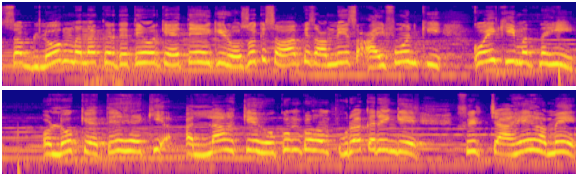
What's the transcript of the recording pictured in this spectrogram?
सब लोग मना कर देते हैं और कहते हैं कि रोज़ों के सवाब के सामने इस आईफोन की कोई कीमत नहीं। और लोग कहते हैं कि अल्लाह के हुक्म को हम पूरा करेंगे। फिर चाहे हमें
